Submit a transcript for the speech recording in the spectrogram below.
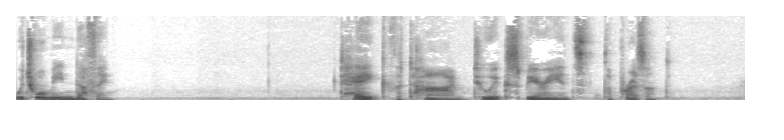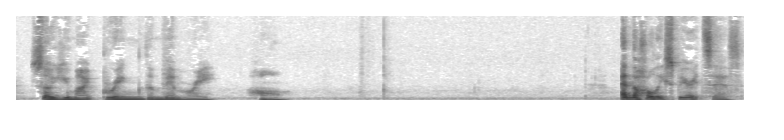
which will mean nothing. Take the time to experience the present so you might bring the memory home. And the Holy Spirit says,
